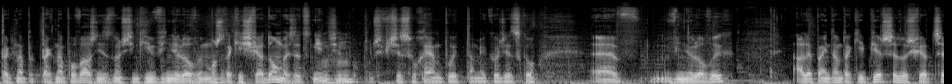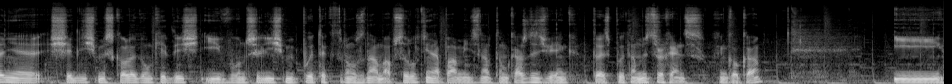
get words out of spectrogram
tak, na, tak na poważnie z nośnikiem winylowym, może takie świadome zetknięcie, bo oczywiście słuchałem płyt tam jako dziecko e, winylowych. ale pamiętam takie pierwsze doświadczenie, siedliśmy z kolegą kiedyś i włączyliśmy płytę, którą znam absolutnie na pamięć, znam tam każdy dźwięk, to jest płyta Mr. Hands Hancocka i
